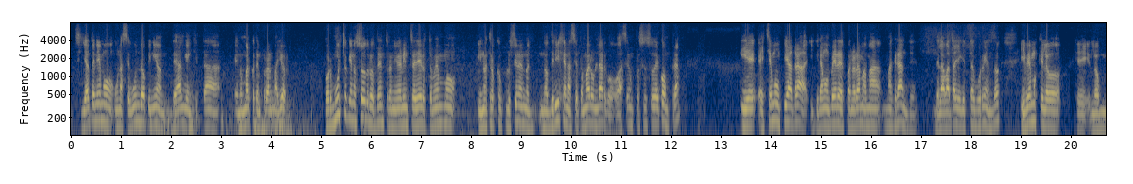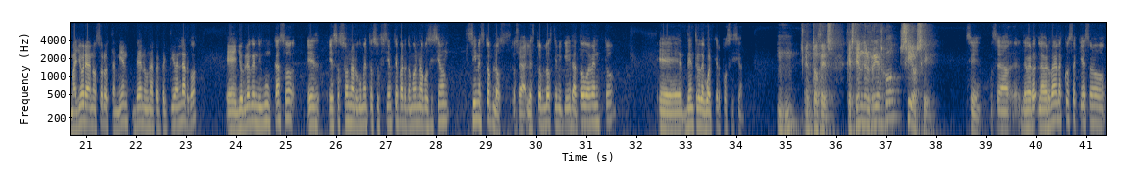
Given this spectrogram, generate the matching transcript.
si ya tenemos una segunda opinión de alguien que está en un marco temporal mayor, por mucho que nosotros dentro a nivel intraday tomemos y nuestras conclusiones nos, dirigen hacia tomar un largo o hacer un proceso de compra, y eh, echemos un pie atrás y queramos ver el panorama más, más grande de la batalla que está ocurriendo, y vemos que, lo, que los mayores a nosotros también ven una perspectiva en largo, eh, yo creo que en ningún caso esos son argumentos suficientes para tomar una posición sin stop loss. O sea, el stop loss tiene que ir a todo evento eh, dentro de cualquier posición. Entonces, gestión del riesgo, sí o sí. Sí, o sea, de la verdad de las cosas es que eso,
